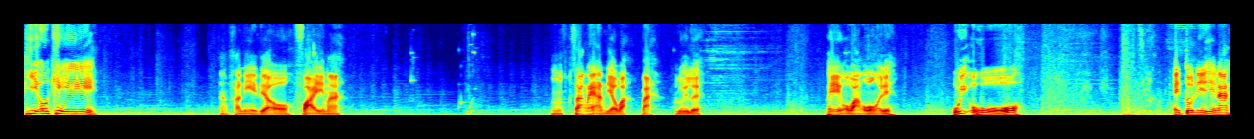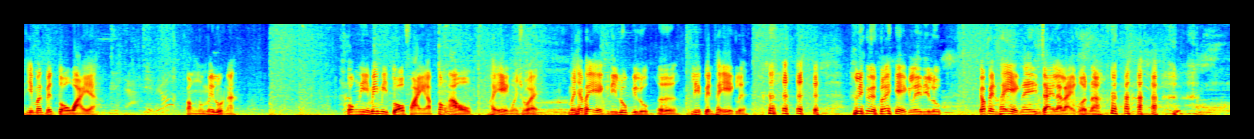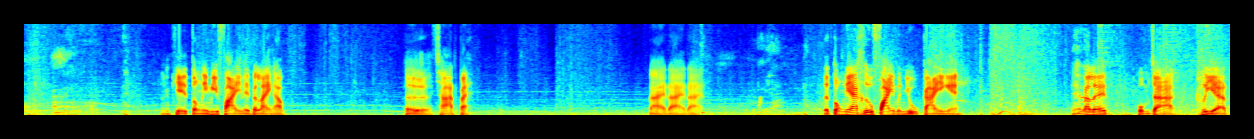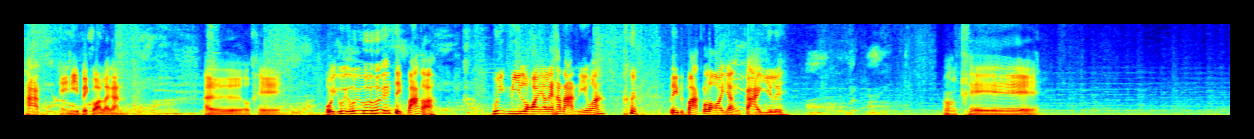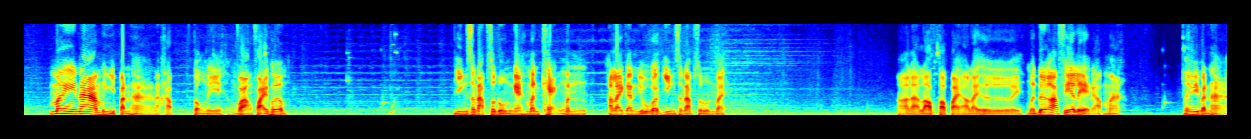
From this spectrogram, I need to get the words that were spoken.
พี่โอเคอะคราวนี้เดี๋ยวไฟมาอืมสร้างในอันเดียววะไปลุยเลยพระเอกมาวางโอ่งเลยดิอุ้ยโอ้โหไอตัวนี้สินะที่มันเป็นตัวไวอะฝั่งนู้นไม่หลุดนะ ตรงนี้ไม่มีตัวไฟครับต้องเอาพระเอกมาช่วย ไม่ใช่พระเอกดีลุกดีลุกเออเรียกเป็นพระเอกเลย เรียกเป็นพระเอกเลยดีลุกก็เป็นพระเอกในใจหลาย ๆ คนนะโอเค ตรงนี้มีไฟไม่เป็นไรครับ เออ ชาร์จไป ได้ได้ได้ แต่ตรงนี้คือไฟมันอยู่ไกลไงเนี่ยก็เลยผมจะเคลียร์ทัดไอ้นี่ไปก่อนแล้วกัน เออ โอเค อุ้ยอุ้ยอุ้ยอุ้ยอุ้ยติดบั๊กเหรออุ้ยมีรอยอะไรขนาดนี้วะ ติดบั๊กรอยอย่างไกลเลย โอเค ไม่น่ามีปัญหานะครับ ตรงนี้วางไฟเพิ่ม ยิงสนับสนุนไง มันแข็งมันอะไรกันอยู่ก็ยิงสนับสนุนไปเอาละรอบต่อไปเอาอะไรเอ่ยเหมือนเดิมครับเฟียเลตครับมา ไม่มีปัญหา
